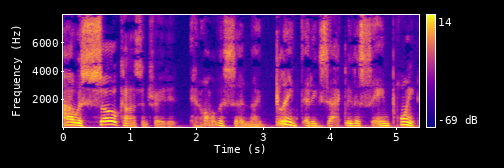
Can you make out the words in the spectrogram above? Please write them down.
I was so concentrated, and all of a sudden I blinked at exactly the same point.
